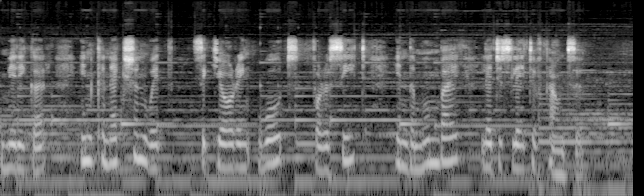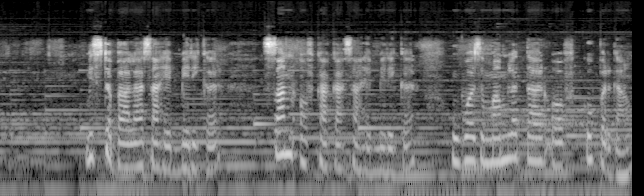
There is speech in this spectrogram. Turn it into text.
Mirikar in connection with securing votes for a seat in the Mumbai Legislative Council. Mr. Bala Sahib Mirikar, son of Kaka Sahib Mirikar, who was a Mamlatdar of Kopargaon,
